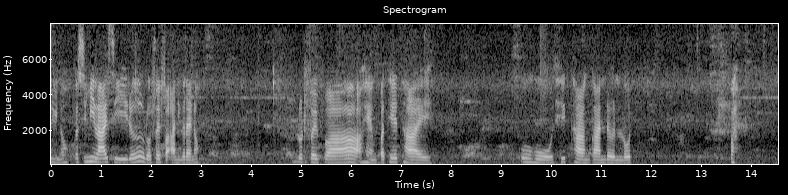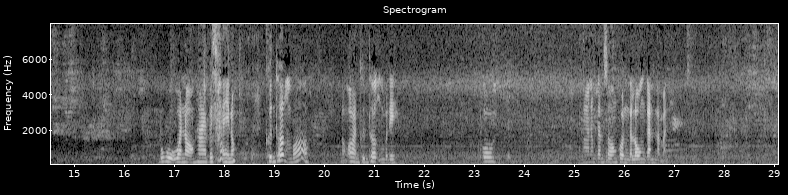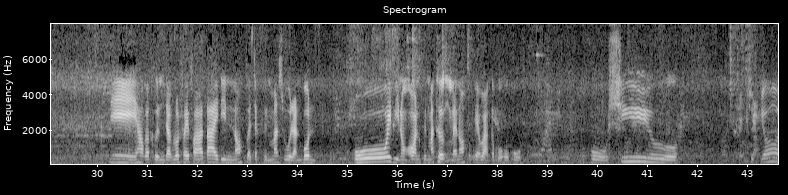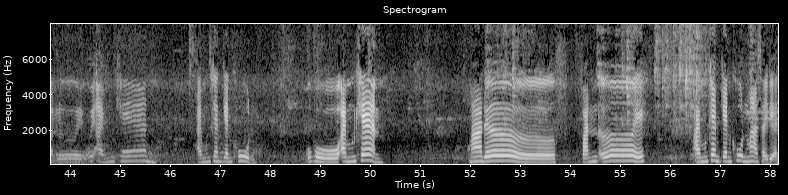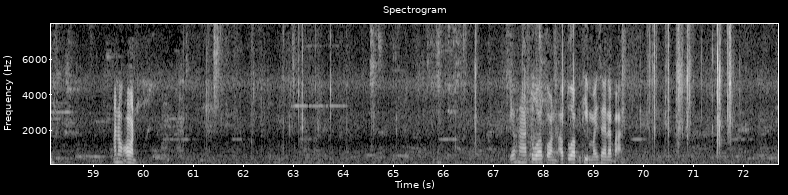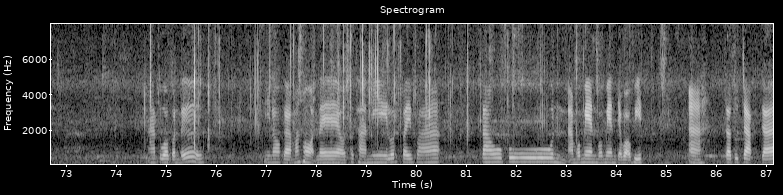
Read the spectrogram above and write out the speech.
นี่เนาะก็สิมีหลายสีเด้อรถไฟฟ้านี่ก็ได้เนาะรถไฟฟ้าแห่งประเทศไทย โอ้โห ทิศทางการเดินรถ ไปบ่หูว่าน้องหายไปใส่เนาะขึ้นเทิงบ่น้องอ่อนขึ้นเทิงบ่ดิโอ้มานำกันสองคนก็ลงกันละมัน นี่เขาก็ขึ้นจากรถไฟฟ้าใต้ดินเนาะเพื่อจะขึ้นมาสู่ด้านบน โอ้ย พี่น้องอ่อนขึ้นมาเทิงแล้วเนาะแปลว่ากับโอ้โห ชิวสุดยอดเลย โอ้ยไอ้มุนแคนไอ้มุนแคนแกนคูนโอ้โห ไอ้มุนแคนมาเด้อฟันเอ้ยไอ้มุนแคนแกนคูนมาใส่เดือนมาน้องอ่อนเดี๋ยวหาตัวก่อน เอาตัวไปถิ่มไว้ใส่ละบาทาตัวก่อนเด้อนี่นอกกามาหอดแล้ว สถานีรถไฟฟ้า เตาปูนอะบอแมนบอแมนจะบอกพิษอะจตุจักรจ้า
